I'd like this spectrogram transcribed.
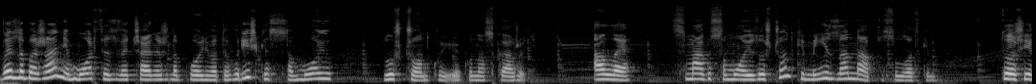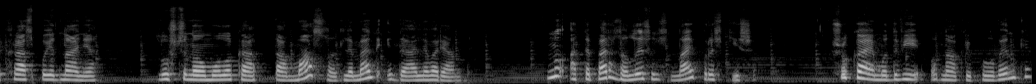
Ви за бажанням можете, звичайно ж, наповнювати горішки з самою згущенкою, як у нас кажуть. Але смак самої згущенки мені занадто солодким. Тож якраз поєднання згущеного молока та масла для мене ідеальний варіант. Ну, а тепер залишилось найпростіше. Шукаємо дві однакові половинки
